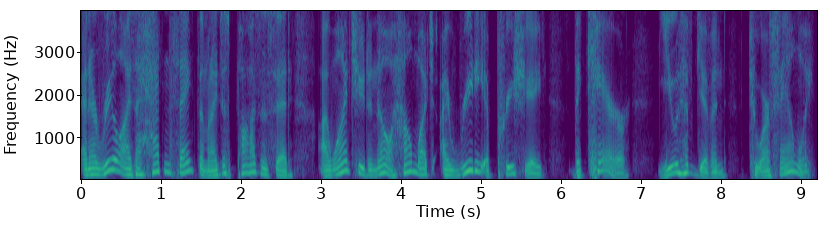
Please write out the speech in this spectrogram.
And I realized I hadn't thanked them, and I just paused and said, I want you to know how much I really appreciate the care you have given to our family.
